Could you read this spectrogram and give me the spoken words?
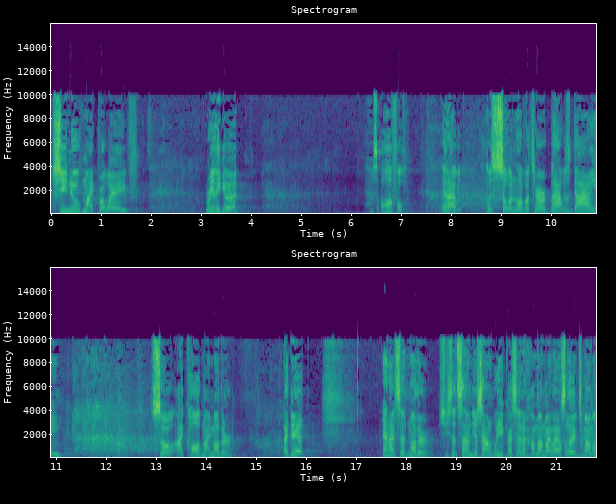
She knew microwave really good. It was awful. And I was, I was so in love with her, but I was dying. So I called my mother. I did. And I said, Mother, she said, Son, you sound weak. I said, I'm on my last legs, Mama.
